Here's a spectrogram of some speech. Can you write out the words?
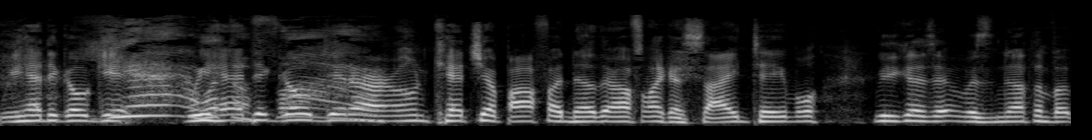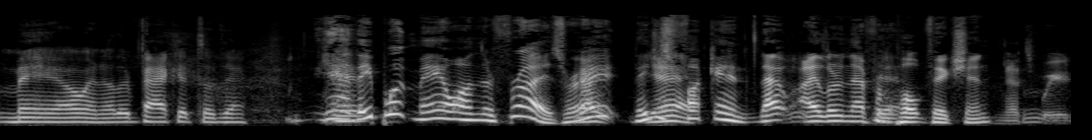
We had to go get. Yeah, we had to go get our own ketchup off another off like a side table because it was nothing but mayo and other packets of that. Yeah, And- they put mayo on their fries, right? Right. They just fucking that. I learned that from Yeah. Pulp Fiction. That's weird.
